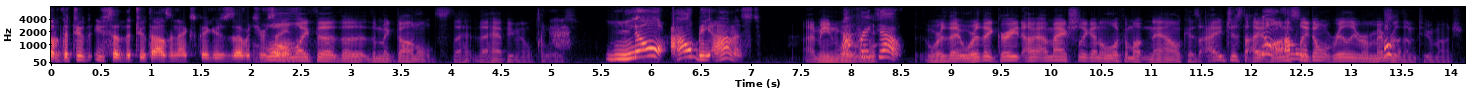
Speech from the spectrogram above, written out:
Of the two, you said the 2000X figures. Is that what you're well, saying? like the, the the McDonald's, the the Happy Meal toys. no, I'll be honest. I mean, I we're, freaked out. Were they were they great? I, I'm actually gonna look them up now because I just I No, I honestly mean- don't really remember Well- them too much.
